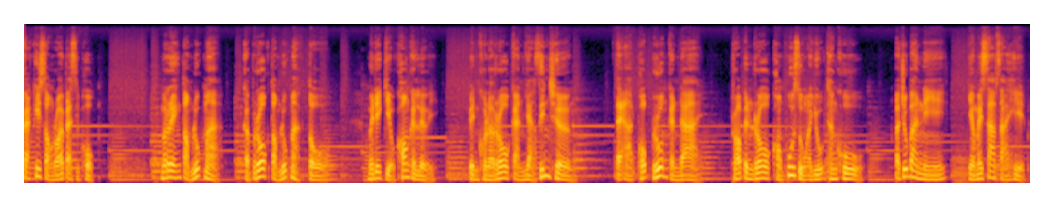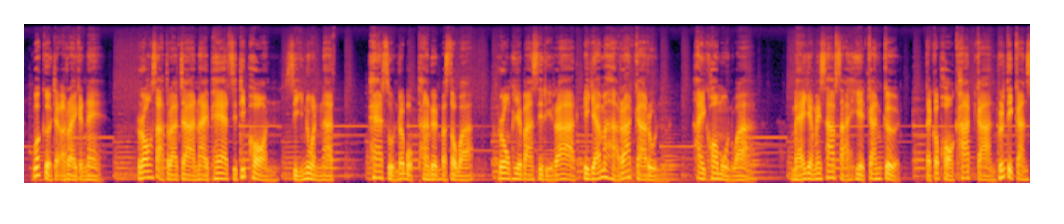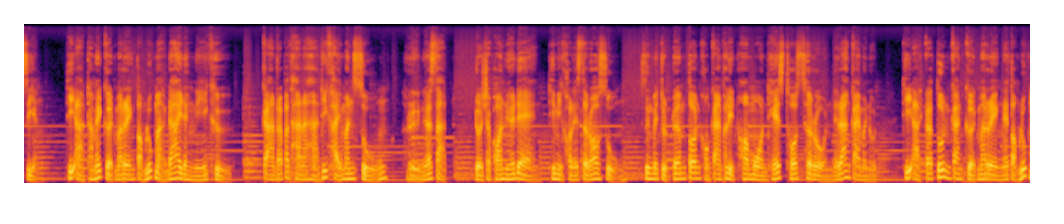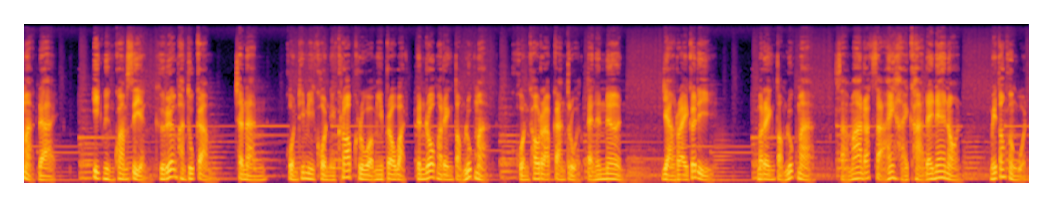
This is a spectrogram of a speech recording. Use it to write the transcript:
แฟกต์ที่ 286 มะเร็งต่อมลูกหมากกับโรคต่อมลูกหมากโต ไม่ได้เกี่ยวข้องกันเลย เป็นคนละโรคกันอย่างสิ้นเชิง แต่อาจพบร่วมกันได้ เพราะเป็นโรคของผู้สูงอายุทั้งคู่ ปัจจุบันนี้ยังไม่ทราบสาเหตุว่าเกิดจากอะไรกันแน่ รองศาสตราจารย์นายแพทย์สิทธิพรศรีนวลนัทแพทย์ศูนย์ระบบทางเดินปัสสาวะ โรงพยาบาลศิริราชปิยมหาราชการุณ ให้ข้อมูลว่า แม้ยังไม่ทราบสาเหตุการเกิด แต่ก็พอคาดการณ์พฤติกรรมเสี่ยง ที่อาจทำให้เกิดมะเร็งต่อมลูกหมากได้ดังนี้คือ การรับประทานอาหารที่ไขมันสูง หรือเนื้อสัตว์ โดยเฉพาะเนื้อแดงที่มีคอเลสเตอรอลสูง ซึ่งเป็นจุดเริ่มต้นของการผลิตฮอร์โมนเทสโทสเตอโรนในร่างกายมนุษย์ ที่อาจกระตุ้นการเกิดมะเร็งในต่อมลูกหมากได้ อีกหนึ่งความเสี่ยงคือเรื่องพันธุกรรม ฉะนั้นคนที่มีคนในครอบครัวมีประวัติเป็นโรคมะเร็งต่อมลูกหมากควรเข้ารับการตรวจแต่เนิ่นๆ อย่างไรก็ดี มะเร็งต่อมลูกหมาก สามารถรักษาให้หายขาดได้แน่นอน ไม่ต้องกังวล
